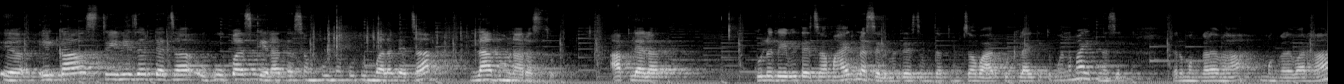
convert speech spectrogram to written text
एका स्त्रीने जर त्याचा उपास केला तर संपूर्ण कुटुंबाला त्याचा लाभ होणार असतो. आपल्याला कुलदेवी त्याचा माहीत नसेल म्हणजे समजा तुमचा वार कुठला आहे ते तुम्हाला माहीत नसेल तर मंगळवार हा मंगळवार हा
